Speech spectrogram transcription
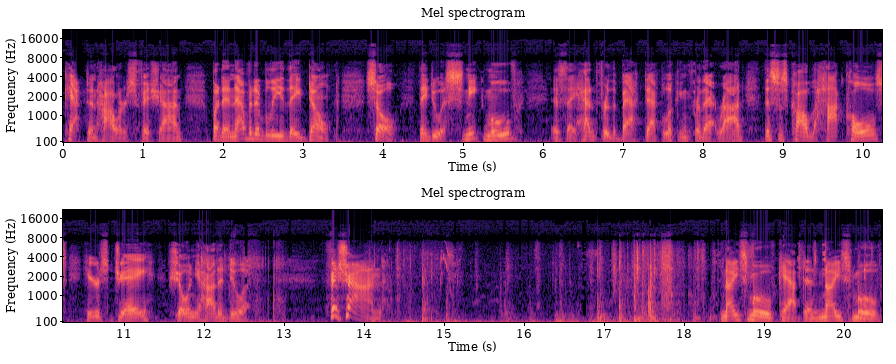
captain hollers fish on, but inevitably they don't. So they do a sneak move as they head for the back deck looking for that rod. This is called the hot coals. Here's Jay showing you how to do it. Fish on! Nice move, Captain. Nice move.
